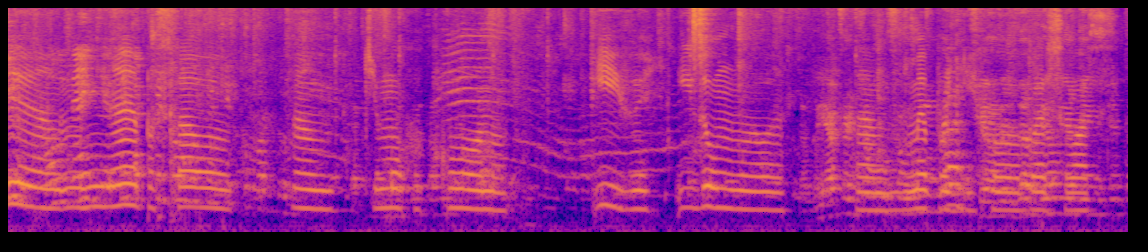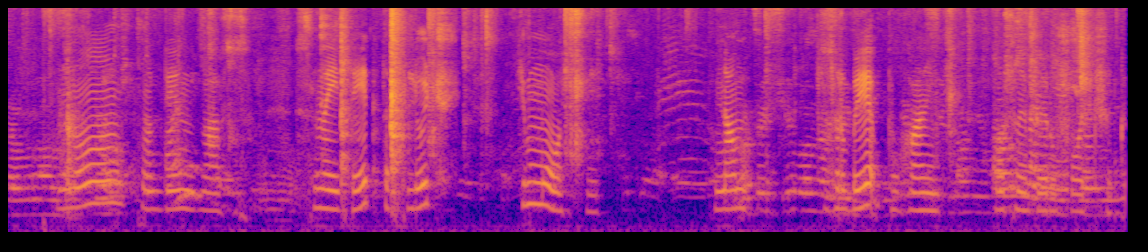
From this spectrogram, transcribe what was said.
ти не поставив. Ем, Тимоха клону і думали, Ем, думав, що ми поїхали без ну, один нас знайде та ключ Тимохи. Нам зроби поганий вкусний пирожочок.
